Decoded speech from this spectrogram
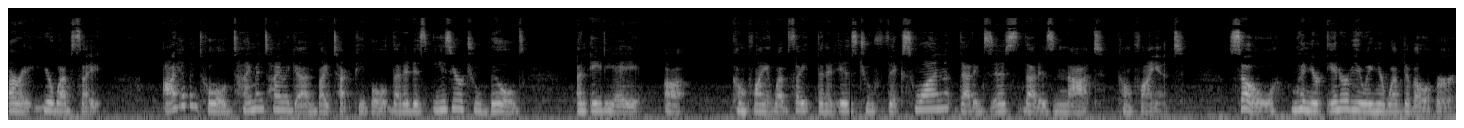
All right, your website. I have been told time and time again by tech people that it is easier to build an ADA uh, compliant website than it is to fix one that exists that is not compliant. So, when you're interviewing your web developer,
